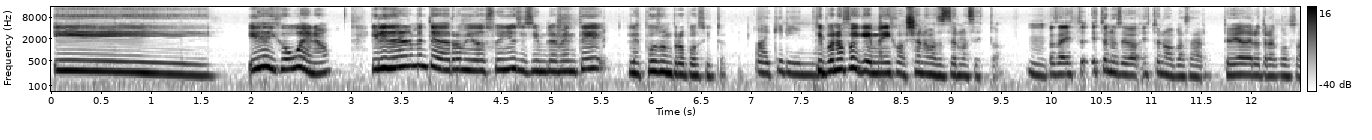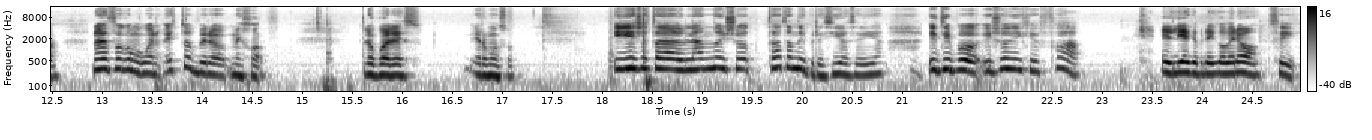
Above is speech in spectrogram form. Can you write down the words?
Y... Y ella dijo, bueno. Y literalmente agarró mis dos sueños y simplemente les puso un propósito. Ay, qué lindo. Tipo, no fue que me dijo, ya no vas a hacer más esto. Mm. O sea, esto, esto, no se va, esto no va a pasar, te voy a dar otra cosa. No, fue como, bueno, esto, pero mejor. Lo cual es hermoso. Y ella estaba hablando y yo estaba tan depresiva ese día. Y tipo, y yo dije, fa, El día que predicó Veró. sí.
